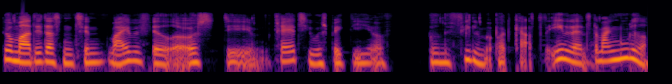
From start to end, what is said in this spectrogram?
Det var meget det, der sådan tændte mig ved faget, og også det kreative aspekt i, og både med film og podcast. Det ene eller andet, der er mange muligheder.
